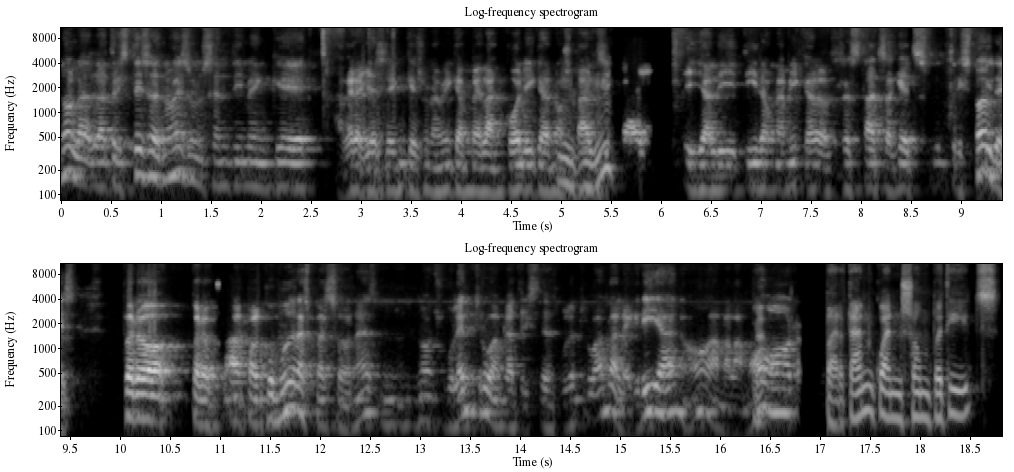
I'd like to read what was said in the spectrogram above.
no, la, la tristesa no és un sentiment que... A veure, hi ha gent que és una mica melancòlica, nostàlgica, mm -hmm. i, i ja li tira una mica els estats aquests tristoides, però, però pel comú de les persones no ens volem trobar amb la tristesa, ens volem trobar amb l'alegria, no? amb l'amor... Per tant, quan som petits,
